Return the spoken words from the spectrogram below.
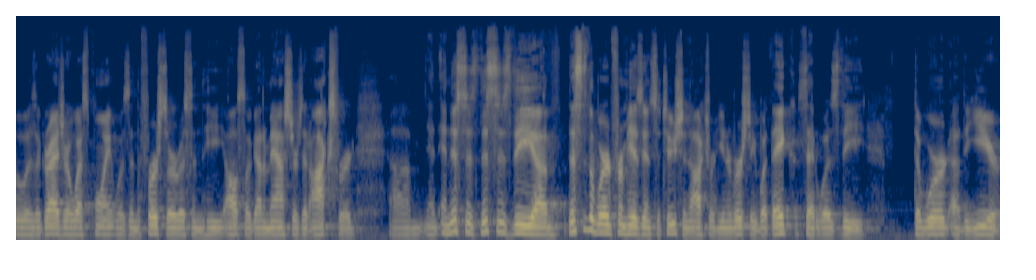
who was a graduate of West Point, was in the first service, and he also got a master's at Oxford. Um, and, and this, is, this, is the, um, this is the word from his institution, Oxford University. What they said was the, the word of the year.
